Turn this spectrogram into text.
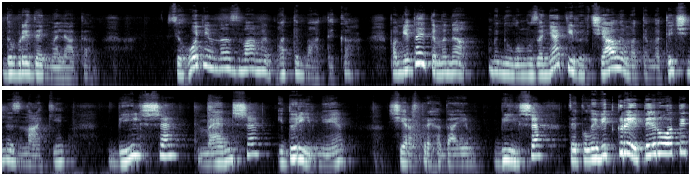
Добрий день, малята. Сьогодні в нас з вами математика. Пам'ятаєте, ми на минулому занятті вивчали математичні знаки. Більше, менше і дорівнює. Ще раз пригадаємо. Більше це коли відкритий ротик,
